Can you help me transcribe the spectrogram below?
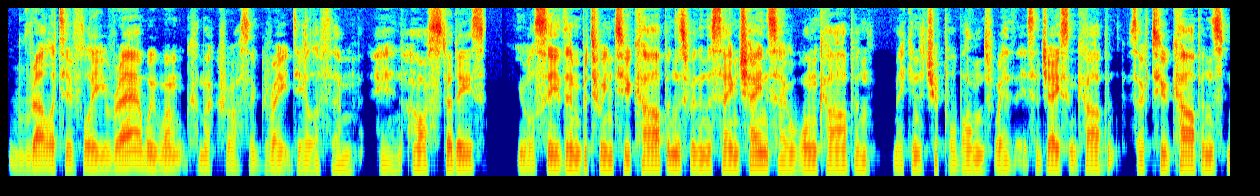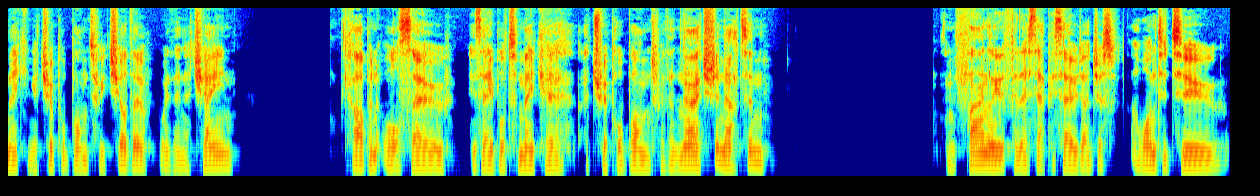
relatively rare. We won't come across a great deal of them in our studies. You will see them between two carbons within the same chain, so one carbon making a triple bond with its adjacent carbon. So two carbons making a triple bond to each other within a chain. Carbon also is able to make a, a triple bond with a nitrogen atom. And finally, for this episode, I just I wanted to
